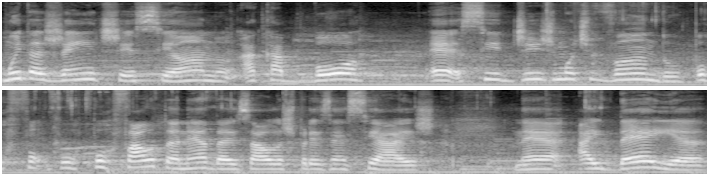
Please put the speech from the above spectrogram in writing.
Muita gente esse ano acabou é, se desmotivando por, por, por falta né, das aulas presenciais. Né? A ideia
